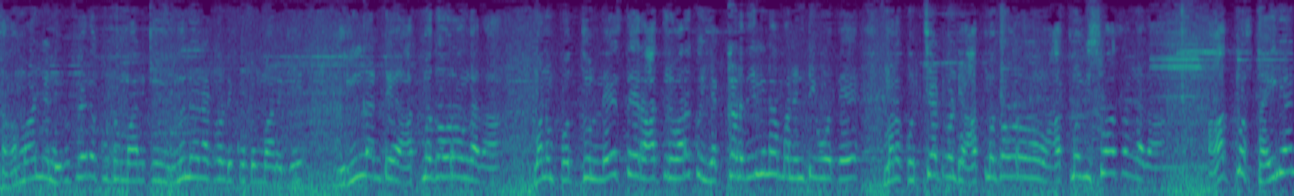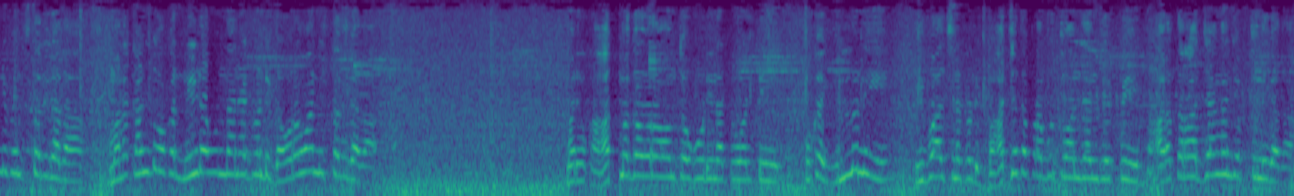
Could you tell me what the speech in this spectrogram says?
సామాన్య నిరుపేద కుటుంబానికి ఇల్లు లేనటువంటి కుటుంబానికి ఇల్లు అంటే ఆత్మగౌరవం కదా. మనం పొద్దున్న లేస్తే రాత్రి వరకు ఎక్కడ తిరిగినా మన ఇంటికి పోతే మనకు వచ్చేటువంటి ఆత్మగౌరవం ఆత్మవిశ్వాసం కదా. ఆత్మస్థైర్యాన్ని పెంచుతుంది కదా. మనకంటూ ఒక నీడ ఉందనేటువంటి గౌరవాన్ని ఇస్తుంది కదా. మరి ఒక ఆత్మగౌరవంతో కూడినటువంటి ఒక ఇల్లుని ఇవ్వాల్సినటువంటి బాధ్యత ప్రభుత్వానికి అని చెప్పి భారత రాజ్యాంగం చెప్తుంది కదా.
